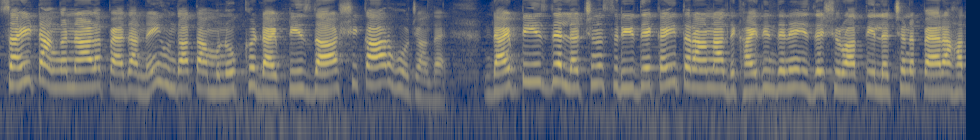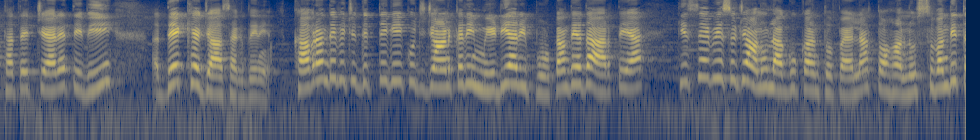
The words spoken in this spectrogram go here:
ਸਹੀ ਢੰਗ ਨਾਲ ਪੈਦਾ ਨਹੀਂ ਹੁੰਦਾ ਤਾਂ ਮਨੁੱਖ ਡਾਇਬੀਟੀਜ਼ ਦਾ ਸ਼ਿਕਾਰ ਹੋ ਜਾਂਦਾ ਹੈ। ਡਾਇਬੀਟੀਜ਼ ਦੇ ਲੱਛਣ ਸਰੀਰ ਦੇ ਕਈ ਤਰ੍ਹਾਂ ਨਾਲ ਦਿਖਾਈ ਦਿੰਦੇ ਨੇ। ਇਸ ਦੇ ਸ਼ੁਰੂਆਤੀ ਲੱਛਣ ਪੈਰਾਂ, ਹੱਥਾਂ ਤੇ ਚਿਹਰੇ ਤੇ ਵੀ ਦੇਖੇ ਜਾ ਸਕਦੇ ਨੇ। ਖਬਰਾਂ ਦੇ ਵਿੱਚ ਦਿੱਤੀ ਗਈ ਕੁਝ ਜਾਣਕਾਰੀ ਮੀਡੀਆ ਰਿਪੋਰਟਾਂ ਦੇ ਆਧਾਰ ਤੇ ਹੈ। ਕਿਸੇ ਵੀ ਸੁਝਾਅ ਨੂੰ ਲਾਗੂ ਕਰਨ ਤੋਂ ਪਹਿਲਾਂ ਤੁਹਾਨੂੰ ਸੰਬੰਧਿਤ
